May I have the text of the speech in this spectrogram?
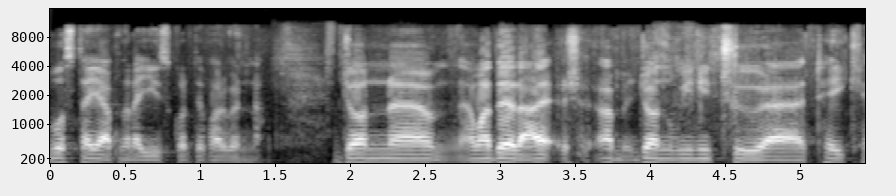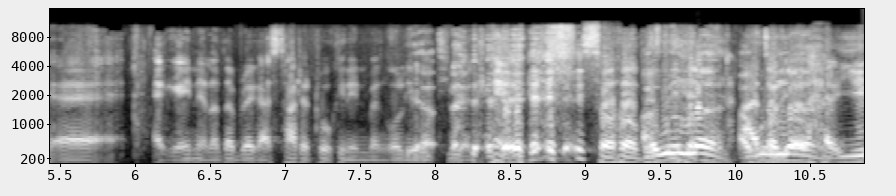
অবস্থায় আপনারা ইউজ করতে পারবেন না। জন আমাদের John we need to take again another break. I started talking in Bengali with you again. So obviously, learn, I will thought learn. you,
